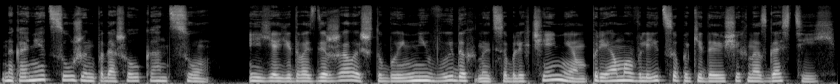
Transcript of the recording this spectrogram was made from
Наконец ужин подошел к концу, и я едва сдержалась, чтобы не выдохнуть с облегчением прямо в лица покидающих нас гостей.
